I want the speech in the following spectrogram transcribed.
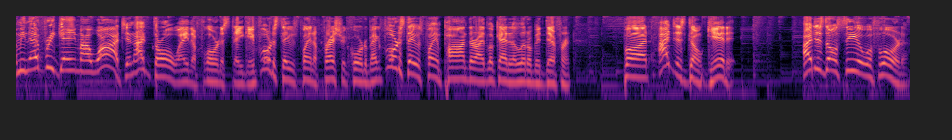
I mean, every game I watch, and I'd throw away the Florida State game. Florida State was playing a freshman quarterback. Florida State was playing Ponder. I'd look at it a little bit different. But I just don't get it. I just don't see it with Florida.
